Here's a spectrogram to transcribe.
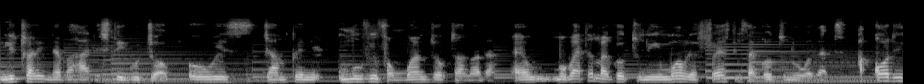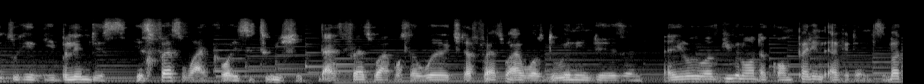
literally never had a stable job, always jumping, moving from one job to another. And by the time I got to know him, one of the first things I got to know was that, according to him, he blamed his, his first wife for his situation. That his first wife was a witch, the first wife was doing him this, and, and you know, he was giving all the compelling evidence. But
